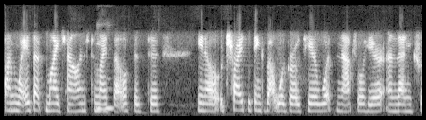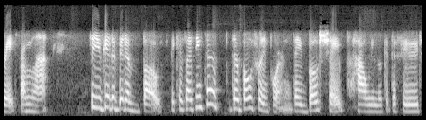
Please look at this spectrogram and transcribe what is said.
fun ways. That's my challenge to mm-hmm. myself is to, you know, try to think about what grows here, what's natural here, and then create from that. So you get a bit of both because I think they're they're both really important. They both shape how we look at the food.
